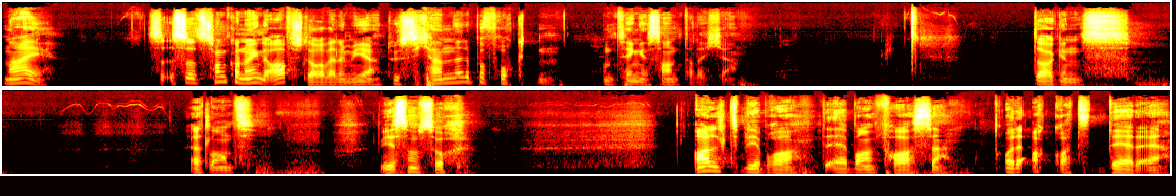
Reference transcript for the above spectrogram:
Nei. Så, så, sånn kan du egentlig avsløre veldig mye. Du kjenner det på frukten om ting er sant eller ikke. Dagens et eller annet visdomsord. Alt blir bra. Det er bare en fase. Og det er akkurat det det er.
